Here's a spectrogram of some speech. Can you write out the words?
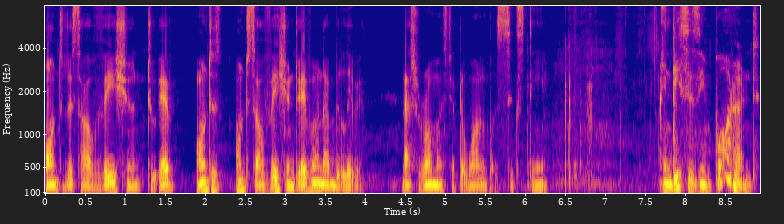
unto the salvation to ev- unto, unto salvation to everyone that believeth. That's Romans chapter 1, verse 16. And this is important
